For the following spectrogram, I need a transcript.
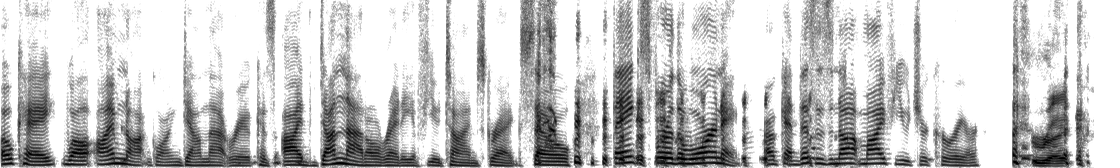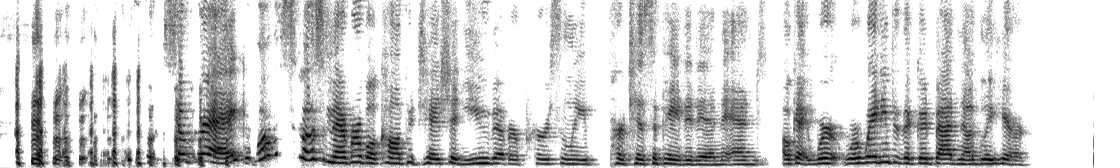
Okay. Well, I'm not going down that route because I've done that already a few times, Greg. So thanks for the warning. Okay. This is not my future career. Right So, Greg, what was the most memorable competition you've ever personally participated in? And okay, we're we're waiting for the good, bad, and ugly here.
